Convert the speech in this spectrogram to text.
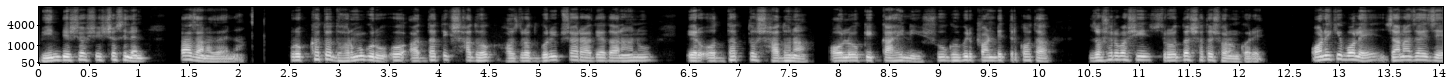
ভিন দেশীয় শিষ্য ছিলেন, তা জানা যায় না। প্রখ্যাত ধর্মগুরু ও আধ্যাত্মিক সাধক হযরত গরিব শাহ রাদিয়াল্লাহু আনহু এর অধ্যাত্ম সাধনা, অলৌকিক কাহিনী, সুগভীর পাণ্ডিত্যের কথা যশোরবাসী শ্রদ্ধার সাথে স্মরণ করে। অনেকে বলে জানা যায় যে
